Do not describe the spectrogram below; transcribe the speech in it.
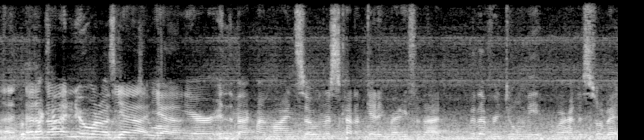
I, I don't kind of knew what I was Yeah, going to do yeah. over here in the back of my mind, so we're just kind of getting ready for that with every dual meet where I had to swim it,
